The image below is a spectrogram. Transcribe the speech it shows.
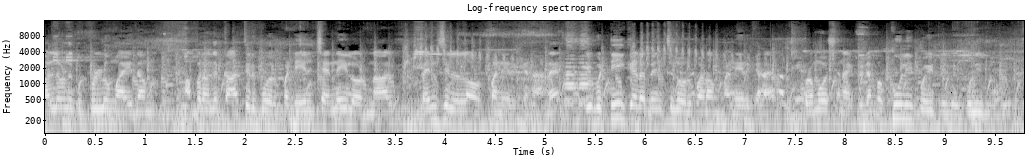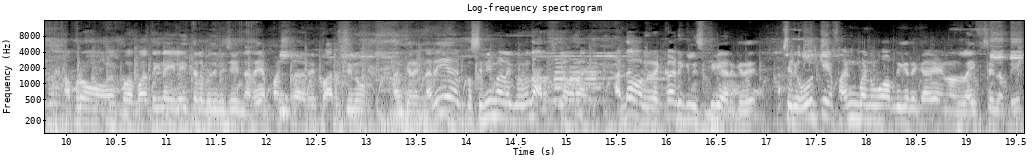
வல்லவனுக்கு புல்லும் ஆயுதம் அப்புறம் வந்து காத்திருப்போர் பட்டியல் சென்னையில் ஒரு நாள் பென்சில் எல்லாம் ஒர்க் பண்ணியிருக்கேன் நான். இப்போ டீ கடை பென்சில் ஒரு படம் பண்ணியிருக்கிறேன் ப்ரொமோஷன் ஆக்டிவிட்டி இப்போ கூலி போயிட்டு இருக்கு கூலி மூவி அப்புறம் இப்போ பார்த்தீங்கன்னா இளையதளபதி விஜய் நிறைய பண்ணுறாரு இப்போ அரசியலும் அதுக்கு நிறைய இப்போ சினிமாவுக்கு வந்து அரசியல் வராங்க. அதான் ஒரு ரெக்கார்டுக்கு ஹிஸ்டரியாக இருக்குது. சரி ஓகே ஃபன் பண்ணுவோம் அப்படிங்கிறதுக்காக என்னோட லைஃப் ஸ்டைல் அப்படியே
